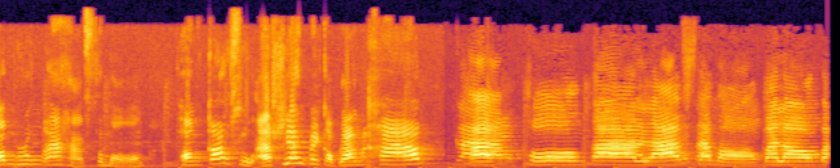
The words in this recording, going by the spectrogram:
บำรุงอาหารสมอง พร้อมก้าวสู่อาเซียนไปกับเรานะครับ กับโครงการรับสมองประลองไป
